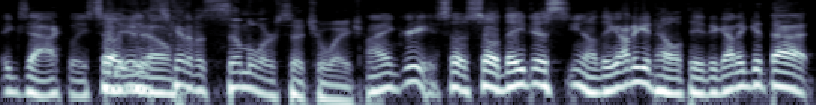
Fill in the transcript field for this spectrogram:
exactly. So and you know, it's kind of a similar situation. I agree. So so they just you know they got to get healthy. They got to get that.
